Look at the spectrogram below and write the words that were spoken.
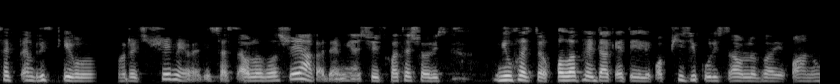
სექტემბრის პირველ რიცხვში მივედი სასწავლებელში აკადემიაში თქვათა შორის მიუხედავად ყველაფერი დაკეტილი იყო ფიზიკური სწავლება იყო ანუ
